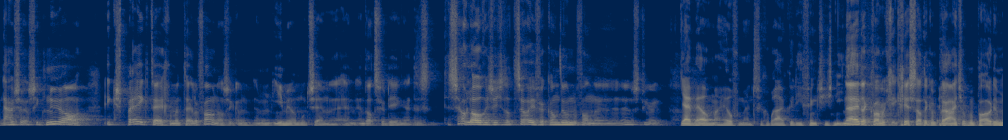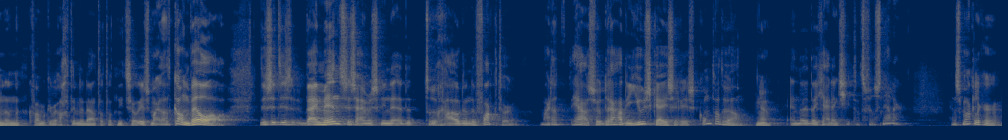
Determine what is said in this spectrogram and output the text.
nou, zoals ik nu al. Ik spreek tegen mijn telefoon als ik een, een e-mail moet zenden en, en dat soort dingen. Dus het is zo logisch dat je dat zo even kan doen van eh, stuur. Jij wel, maar heel veel mensen gebruiken die functies niet. Nee, daar kwam ik. Gisteren had ik een praatje op een podium en dan kwam ik er weer achter inderdaad dat dat niet zo is. Maar dat kan wel al. Dus het is, wij mensen zijn misschien de, de terughoudende factor. Maar dat, ja, zodra de use case er is, komt dat wel. Ja. En eh, dat jij denkt, shit, dat is veel sneller. Dat is makkelijker.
